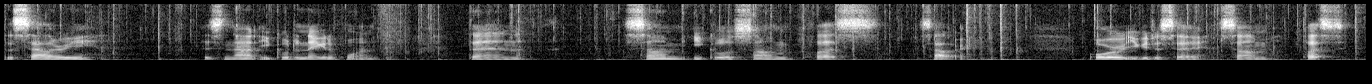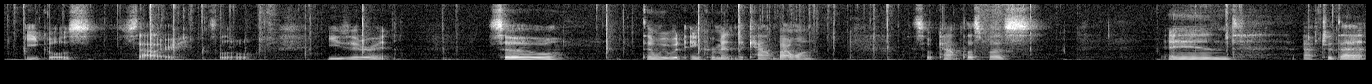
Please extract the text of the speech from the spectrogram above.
the salary is not equal to negative one then sum equals sum plus salary. Or you could just say sum plus equals salary. It's a little easier right so then we would increment the count by one so count plus plus. And after that,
